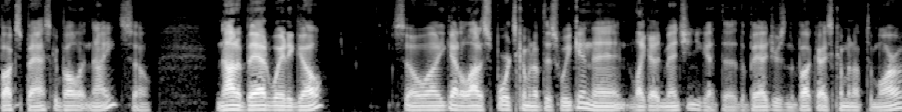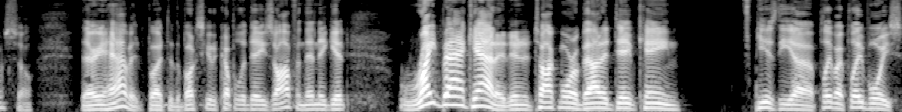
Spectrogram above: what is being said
Bucks basketball at night. So not a bad way to go. So uh, you got a lot of sports coming up this weekend, and like I mentioned, you got the the Badgers and the Buckeyes coming up tomorrow. So there you have it. But the Bucks get a couple of days off, and then they get right back at it. And to talk more about it, Dave Koehn, he is the uh, play-by-play voice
